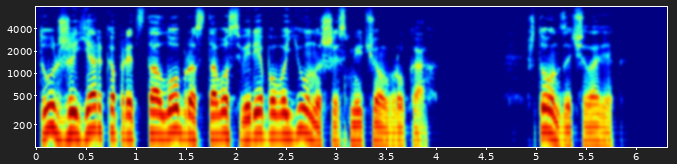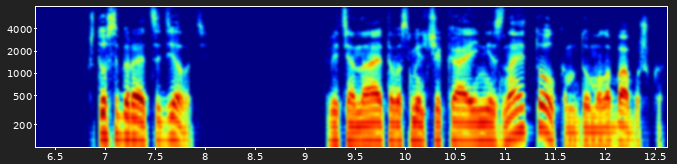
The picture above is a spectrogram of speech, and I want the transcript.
тут же ярко предстал образ того свирепого юноши с мечом в руках. Что он за человек? Что собирается делать? Ведь она этого смельчака и не знает толком, думала бабушка,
